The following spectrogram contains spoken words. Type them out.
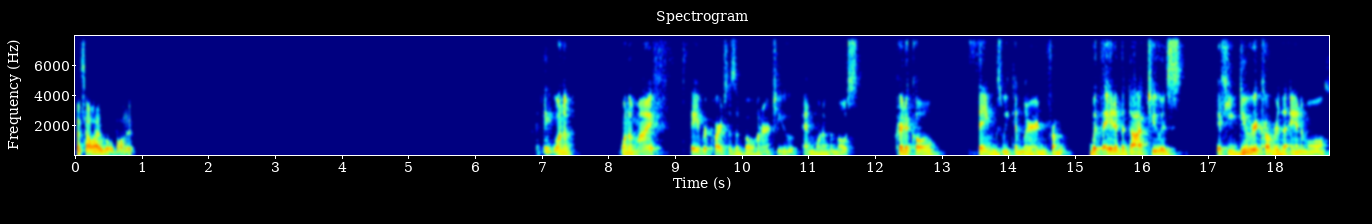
that's how i go about it. I think one of one of my favorite parts as a bow hunter too, and one of the most critical things we can learn from with the aid of the dog too is if you do recover the animal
